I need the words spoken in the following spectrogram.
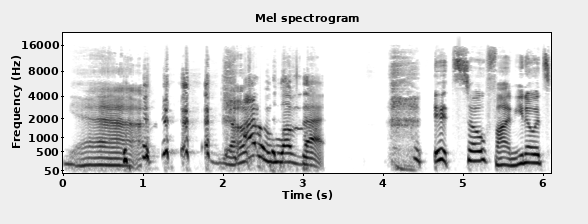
Yeah. yep. I would love that. It's so fun. You know, it's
